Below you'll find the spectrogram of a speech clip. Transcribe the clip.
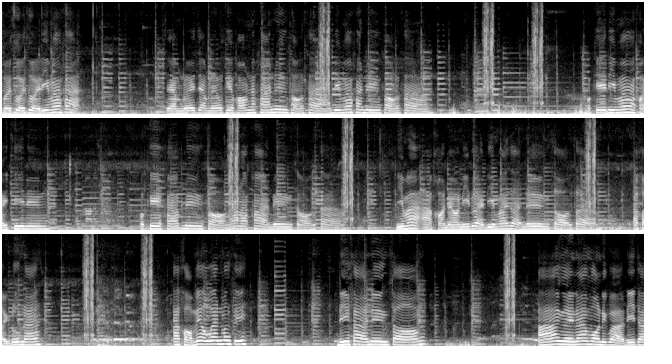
สวยสวยสวยดีมากค่ะ แจมเลยแจมเลยโอเคพร้อมนะคะหนึ่งสองสามดีมากค่ะหนึ่งสองสามโอเคดีมากขออีกทีหนึ่งโอเคครับหนึ่งสองน่ารักค่ะหนึ่งสองสามดีมากอะขอแนวนี้ด้วย ดีมากจ้ะหนึ่งสองสามอะขออีกรูปนะอะขอไม่เอาแว่นบ้างสิ ดีค่ะหนึ่งสองอ่าเงยหน้ามองดีกว่า ดีจ้า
